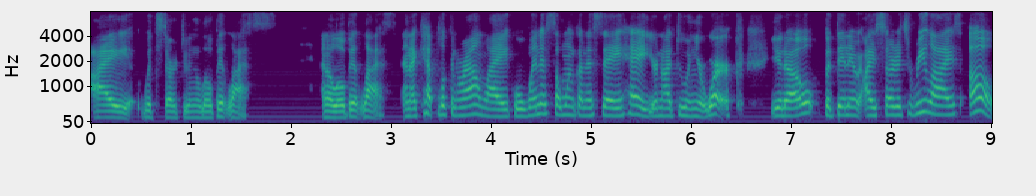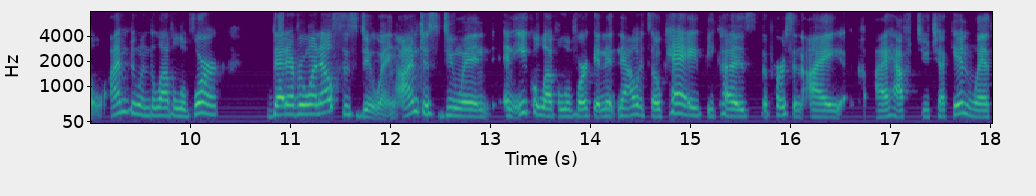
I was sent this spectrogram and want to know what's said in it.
i would start doing a little bit less and a little bit less. And i kept looking around like well when is someone going to say hey you're not doing your work you know? But then it, i started to realize oh i'm doing the level of work that everyone else is doing. I'm just doing an equal level of work and it, now it's okay because the person i i have to check in with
